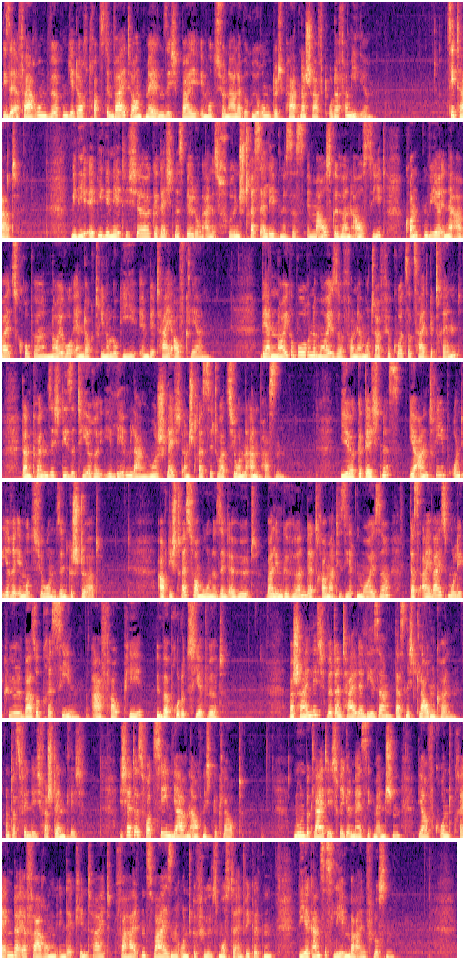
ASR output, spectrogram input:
Diese Erfahrungen wirken jedoch trotzdem weiter und melden sich bei emotionaler Berührung durch Partnerschaft oder Familie. Zitat Wie die epigenetische Gedächtnisbildung eines frühen Stresserlebnisses im Mausgehirn aussieht, konnten wir in der Arbeitsgruppe Neuroendokrinologie im Detail aufklären. Werden neugeborene Mäuse von der Mutter für kurze Zeit getrennt, dann können sich diese Tiere ihr Leben lang nur schlecht an Stresssituationen anpassen. Ihr Gedächtnis, ihr Antrieb und ihre Emotionen sind gestört. Auch die Stresshormone sind erhöht, weil im Gehirn der traumatisierten Mäuse das Eiweißmolekül Vasopressin AVP überproduziert wird Wahrscheinlich wird ein Teil der Leser das nicht glauben können, und das finde ich verständlich. Ich hätte es vor zehn Jahren auch nicht geglaubt. Nun begleite ich regelmäßig Menschen, die aufgrund prägender Erfahrungen in der Kindheit Verhaltensweisen und Gefühlsmuster entwickelten, die ihr ganzes Leben beeinflussen.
